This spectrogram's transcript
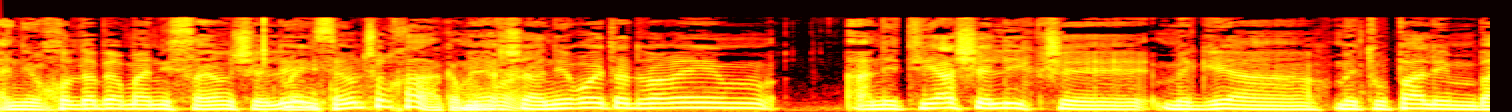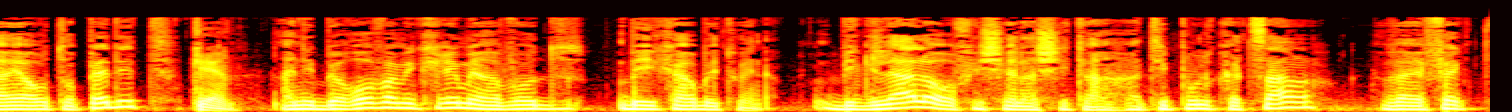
אני יכול לדבר מהניסיון שלי, מהניסיון שלך כמובן. מאיך שאני רואה את הדברים, הנטייה שלי כשמגיע מטופל עם בעיה אורתופדית, כן. אני ברוב המקרים אעבוד בעיקר בטווינה. בגלל האופי של השיטה, הטיפול קצר והאפקט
